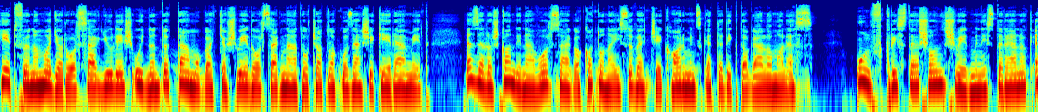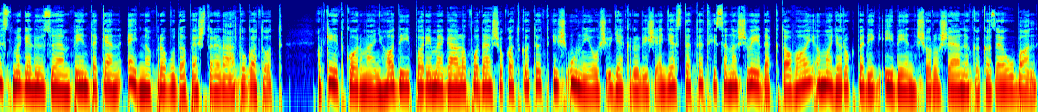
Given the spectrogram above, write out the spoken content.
Hétfőn a Magyarország gyűlés úgy döntött támogatja Svédország NATO csatlakozási kérelmét. Ezzel a skandináv ország a katonai szövetség 32. tagállama lesz. Ulf Kristersson, svéd miniszterelnök ezt megelőzően pénteken egy napra Budapestre látogatott. A két kormány hadipari megállapodásokat kötött és uniós ügyekről is egyeztetett, hiszen a svédek tavaly, a magyarok pedig idén soros elnökök az EU-ban.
